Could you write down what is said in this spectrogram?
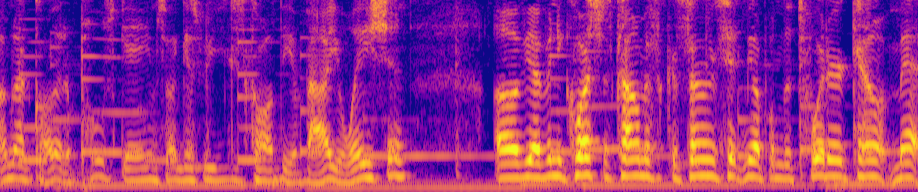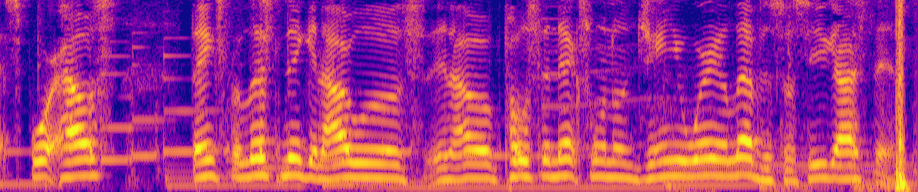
I'm not calling it a post game, so I guess we just call it the evaluation. Uh, if you have any questions, comments, concerns, hit me up on the Twitter account, Matt Sporthouse. Thanks for listening, and I will and I will post the next one on January 11th. So see you guys then.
